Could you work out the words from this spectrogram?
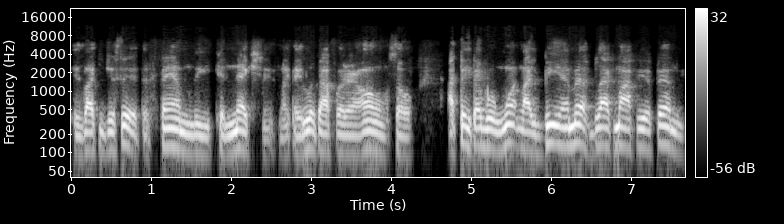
is like you just said, the family connection. Like they look out for their own. So I think they would want like BMF, Black Mafia Family.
